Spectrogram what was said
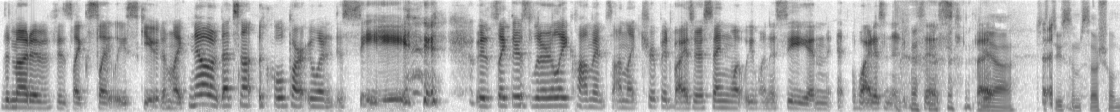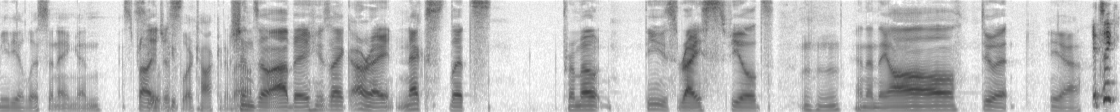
the motive is like slightly skewed. I'm like, no, that's not the cool part we wanted to see. it's like there's literally comments on like TripAdvisor saying what we want to see and why doesn't it exist? But yeah. Just do some social media listening and It's see probably what people are talking about. Shinzo Abe, he's like, all right, next let's promote these rice fields. Mm-hmm. And then they all do it. Yeah. it's like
